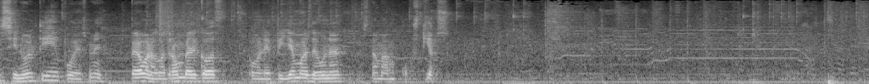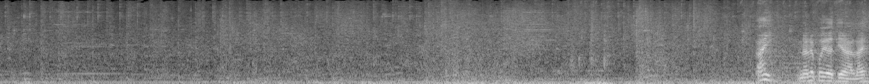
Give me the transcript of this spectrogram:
Sin ulti, pues me. Pero bueno, contra un Belkoz, como le pillemos de una, está más... ¡Hostias! ¡Ay! No le he podido tirar la E.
